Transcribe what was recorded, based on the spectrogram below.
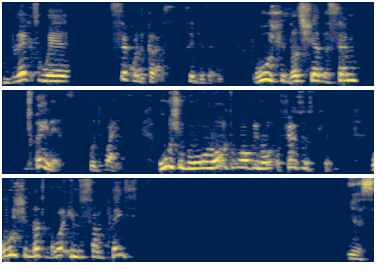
blacks were second class citizens who should not share the same toilets with whites, who should not walk in offensive streets, who should not go in some places. Yes.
